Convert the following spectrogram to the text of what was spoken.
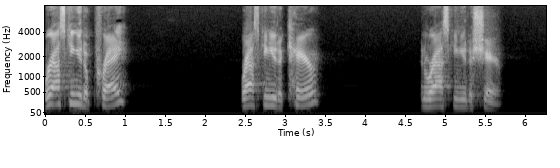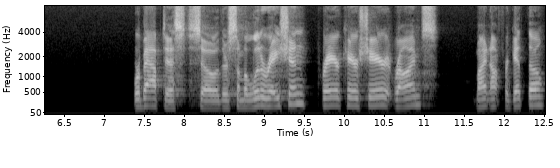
We're asking you to pray, we're asking you to care, and we're asking you to share. We're Baptist, so there's some alliteration prayer, care, share. It rhymes. Might not forget though.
